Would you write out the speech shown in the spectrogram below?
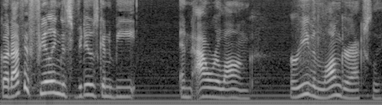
God, I have a feeling this video is going to be an hour long. Or even longer, actually.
